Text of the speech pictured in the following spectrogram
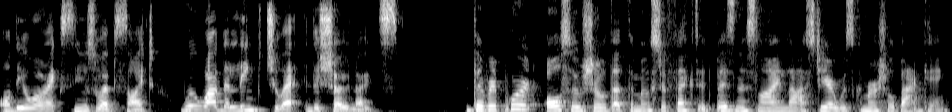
on the ORX News website. We'll add a link to it in the show notes. The report also showed that the most affected business line last year was commercial banking,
